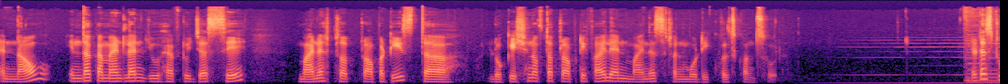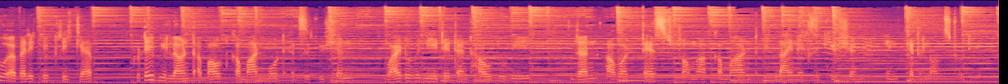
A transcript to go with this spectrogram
And now in the command line you have to just say minus properties the location of the property file and minus run mode equals console. Let us do a very quick recap. Today we learned about command mode execution. Why do we need it and how do we run our test from a command line execution in Katalon Studio.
